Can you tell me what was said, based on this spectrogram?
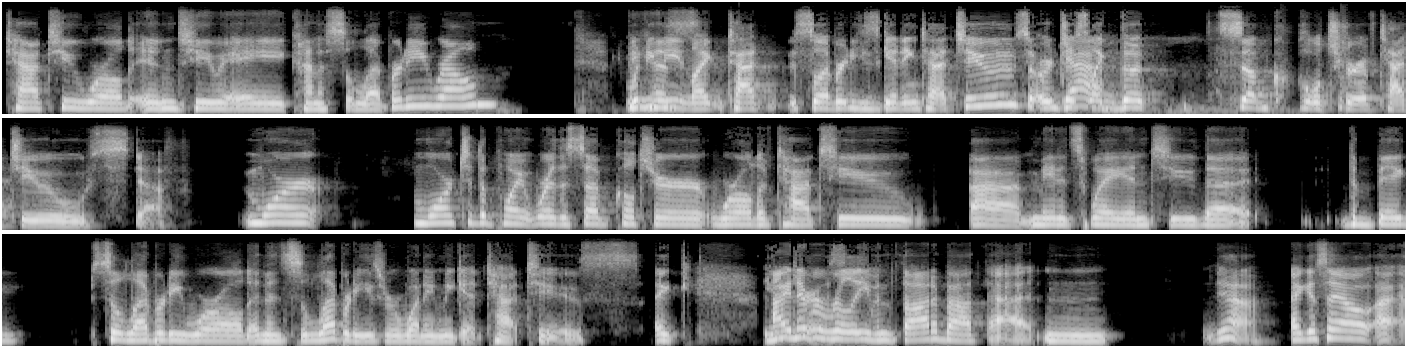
tattoo world into a kind of celebrity realm What do you mean, like tat- celebrities getting tattoos, or just Yeah. like the subculture of tattoo stuff? more more to the point where the subculture world of tattoo uh, made its way into the the big celebrity world and then celebrities were wanting to get tattoos like i never really even thought about that and Yeah, I guess I, I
